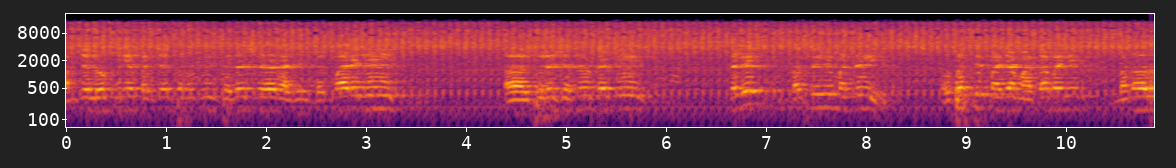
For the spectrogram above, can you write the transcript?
आमचे लोकप्रिय पंचायत समिती सदस्य राजेश बगमारेजी सुरेश चंद्रकरजी सगळेच बसलेली मंडळी उपस्थित माझ्या माता बहिणी मनोहर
